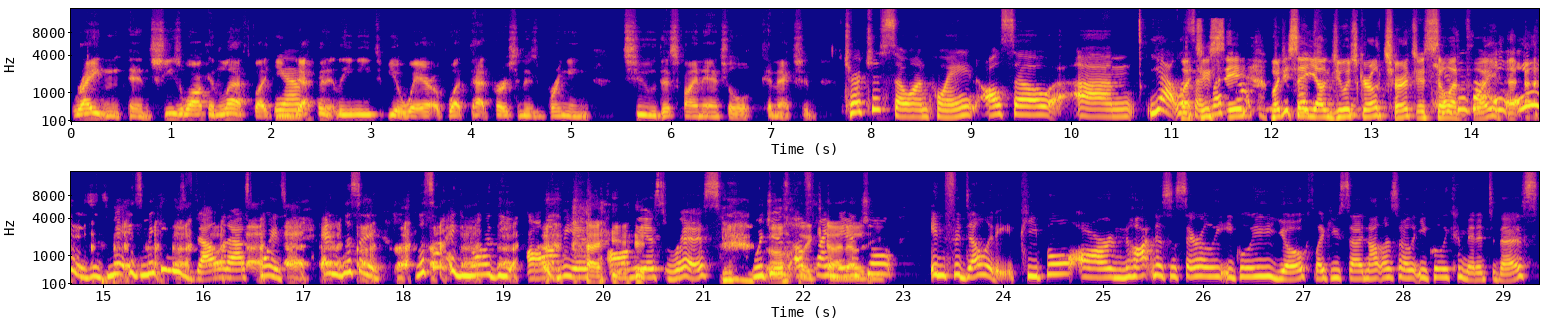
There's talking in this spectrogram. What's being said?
right and, and she's walking left. Like you yep. definitely need to be aware of what that person is bringing to this financial connection Church is so on point. Also, um, yeah. Listen, What'd you say? not- What'd you say, young Jewish girl? Church is so Church on is not- point. It is. It's, ma- it's making these valid ass points. And listen, let's not ignore the obvious, obvious risk, which is Oh a God, financial infidelity. People are not necessarily equally yoked, like you said, not necessarily equally committed to this.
